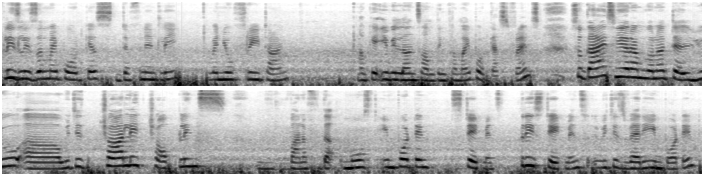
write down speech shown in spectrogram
Please listen my podcast definitely when you're free time. Okay, you will learn something from my podcast, friends. So guys, here I'm gonna tell you uh, which is Charlie Chaplin's one of the most important statements three statements which is very important.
